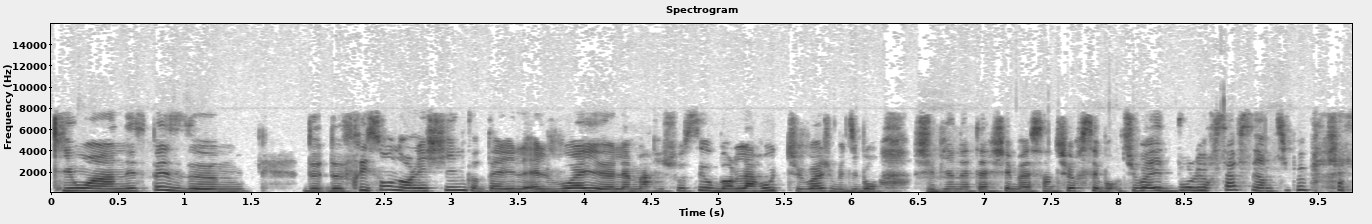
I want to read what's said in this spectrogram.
qui ont un espèce de, de, frisson dans les chines quand elles, voient euh, la marée chaussée au bord de la route, tu vois. Je me dis, bon, j'ai bien attaché ma ceinture, c'est bon. Tu vois, être pour l'URSSAF, c'est un petit peu pareil.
